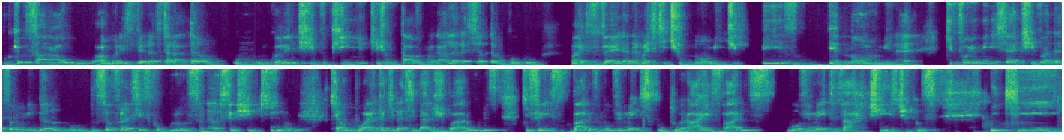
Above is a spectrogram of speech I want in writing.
Porque o Sarau Amor e Esperança era até um, um, coletivo que, que juntava uma galera assim, até um pouco mais velha, né, mas que tinha um nome de peso enorme, né, que foi uma iniciativa, até se eu não me engano, do, do seu Francisco Grosso, né, o seu Chiquinho, que é um poeta aqui da cidade de Guarulhos, que fez vários movimentos culturais, vários movimentos artísticos e que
